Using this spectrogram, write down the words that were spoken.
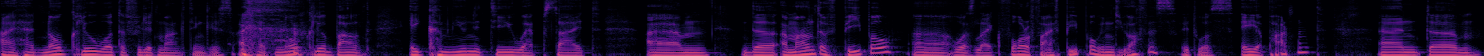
I had no clue what affiliate marketing is. I had no clue about a community website um, the amount of people uh, was like four or five people in the office. It was a apartment, and um,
